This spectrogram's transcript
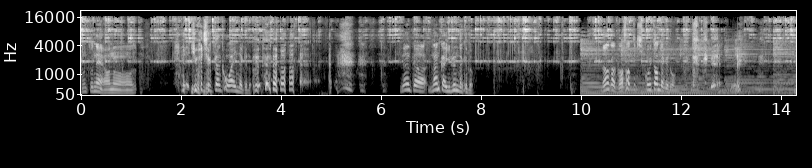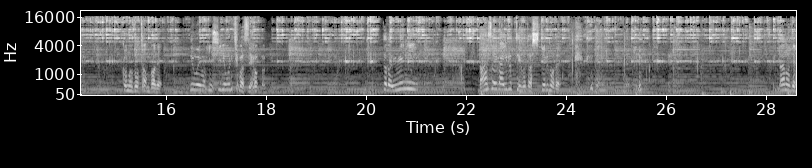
ほんとね、あのー今若干怖いんだけど。なんか、なんかいるんだけど。なんかガサって聞こえたんだけど。この土壇場で。でも今必死に降りてますよ。ただ上に男性がいるっていうことは知ってるので。なので、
